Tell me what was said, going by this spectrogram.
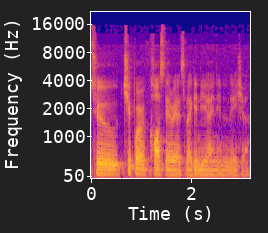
to cheaper cost areas like India and Indonesia.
